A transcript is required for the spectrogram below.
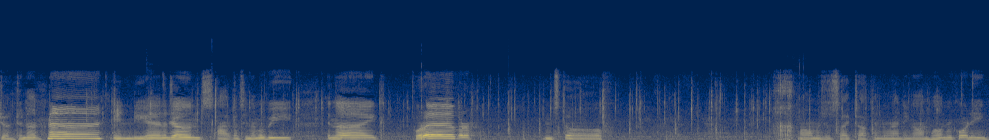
Dun dun dun dun. Indiana Jones. I haven't seen that movie in like forever and stuff. Um, just like talking and ranting on while I'm recording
